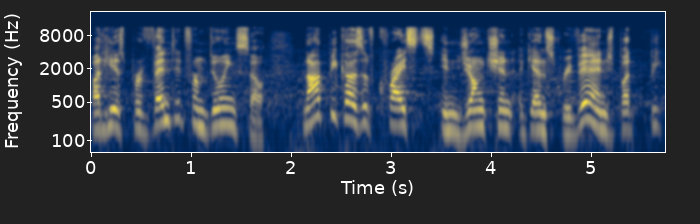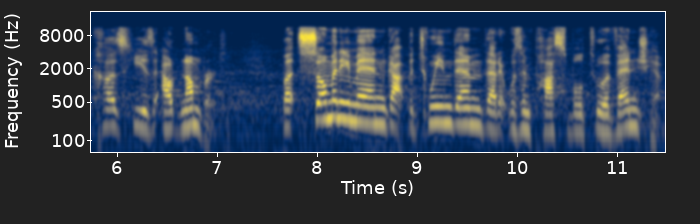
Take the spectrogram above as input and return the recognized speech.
but he is prevented from doing so, not because of Christ's injunction against revenge, but because he is outnumbered. But so many men got between them that it was impossible to avenge him.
